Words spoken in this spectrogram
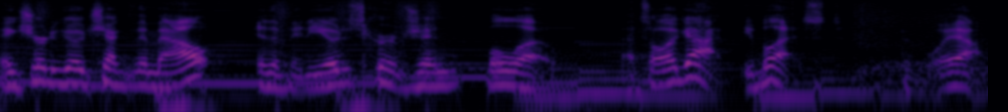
Make sure to go check them out in the video description below. That's all I got. Be blessed. BitBoy out.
